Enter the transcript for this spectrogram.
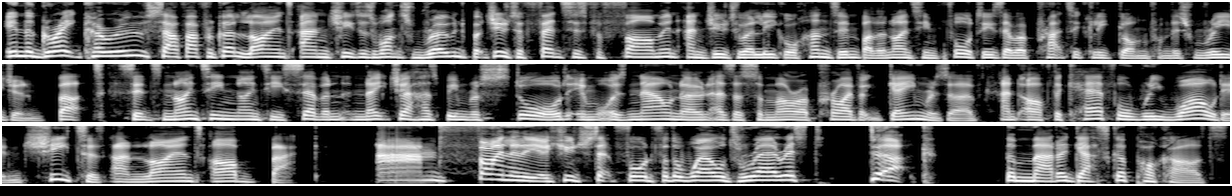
In the Great Karoo, South Africa, lions and cheetahs once roamed, but due to fences for farming and due to illegal hunting by the 1940s, they were practically gone from this region. But since 1997, nature has been restored in what is now known as the Samara Private Game Reserve, and after careful rewilding, cheetahs and lions are back. And finally, a huge step forward for the world's rarest duck, the Madagascar pochards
